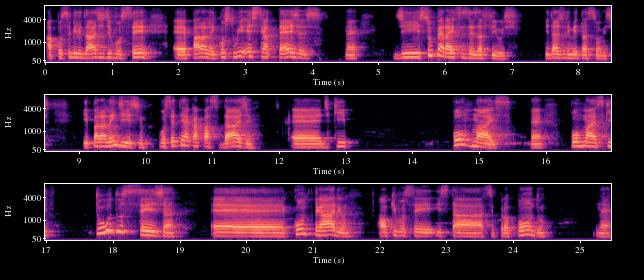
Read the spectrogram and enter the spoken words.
A possibilidade de você, é, para além, construir estratégias né, de superar esses desafios, e das limitações. E, para além disso, você tem a capacidade é, de que, por mais, né, por mais que tudo seja é, contrário ao que você está se propondo, né,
